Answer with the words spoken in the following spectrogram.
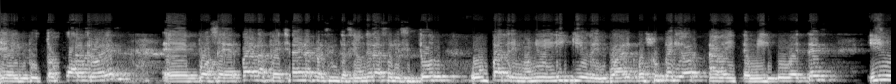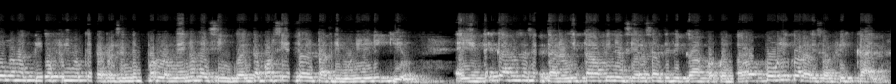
El punto 4 es eh, poseer para la fecha de la presentación de la solicitud un patrimonio líquido igual o superior a 20.000 VT y unos activos fijos que representen por lo menos el 50% del patrimonio líquido. En este caso se aceptarán estados financieros certificados por contador público o revisor fiscal.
